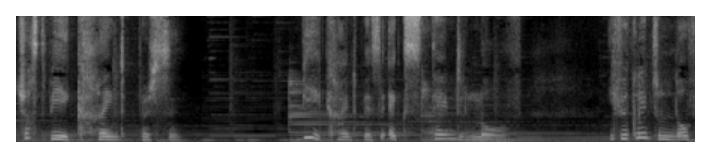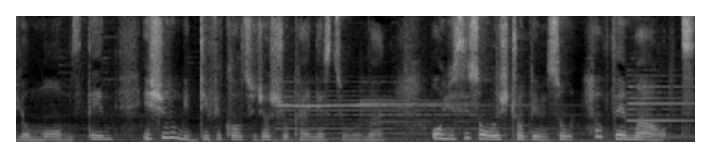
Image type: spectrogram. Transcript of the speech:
Just be a kind person. Be a kind person. Extend love. If you claim to love your moms, then it shouldn't be difficult to just show kindness to a woman. Oh, you see someone struggling with someone, help them out.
